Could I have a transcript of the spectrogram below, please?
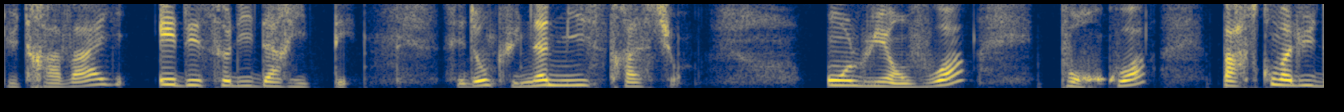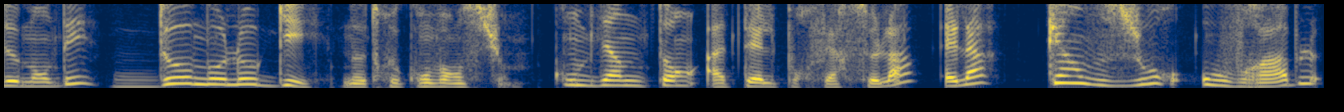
du travail et des solidarités. C'est donc une administration on lui envoie. Pourquoi? Parce qu'on va lui demander d'homologuer notre convention. Combien de temps a-t-elle pour faire cela? Elle a 15 jours ouvrables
